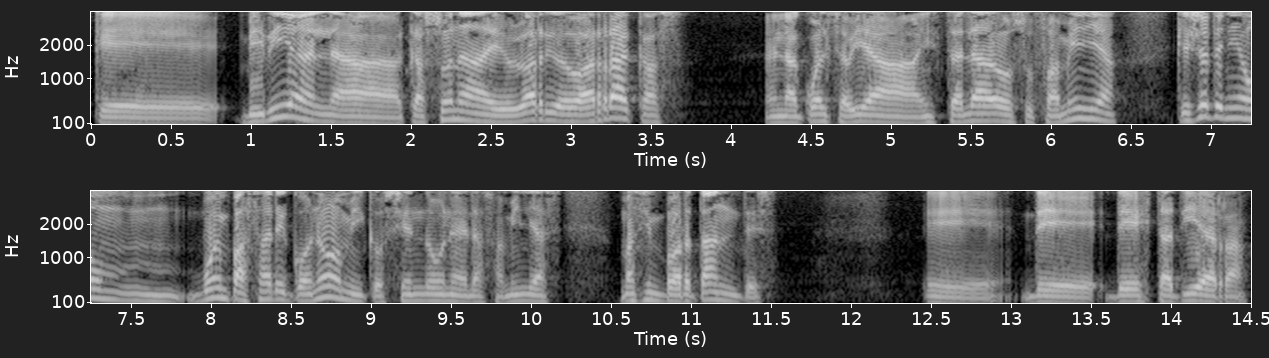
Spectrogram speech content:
que vivía en la casona del barrio de Barracas, en la cual se había instalado su familia, que ya tenía un buen pasar económico, siendo una de las familias más importantes eh, de, esta tierra.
